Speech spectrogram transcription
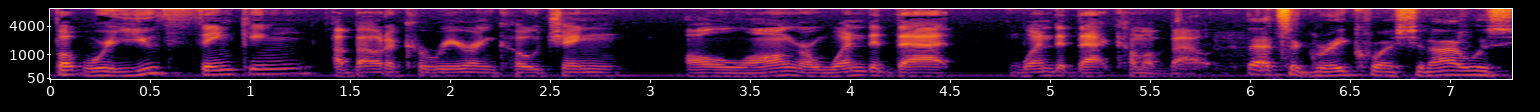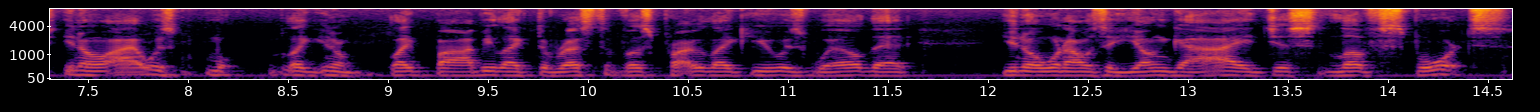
but were you thinking about a career in coaching all along, or when did that when did that come about? That's a great question. I was, you know, I was like, you know, like Bobby, like the rest of us, probably like you as well. That, you know, when I was a young guy, I just loved sports,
